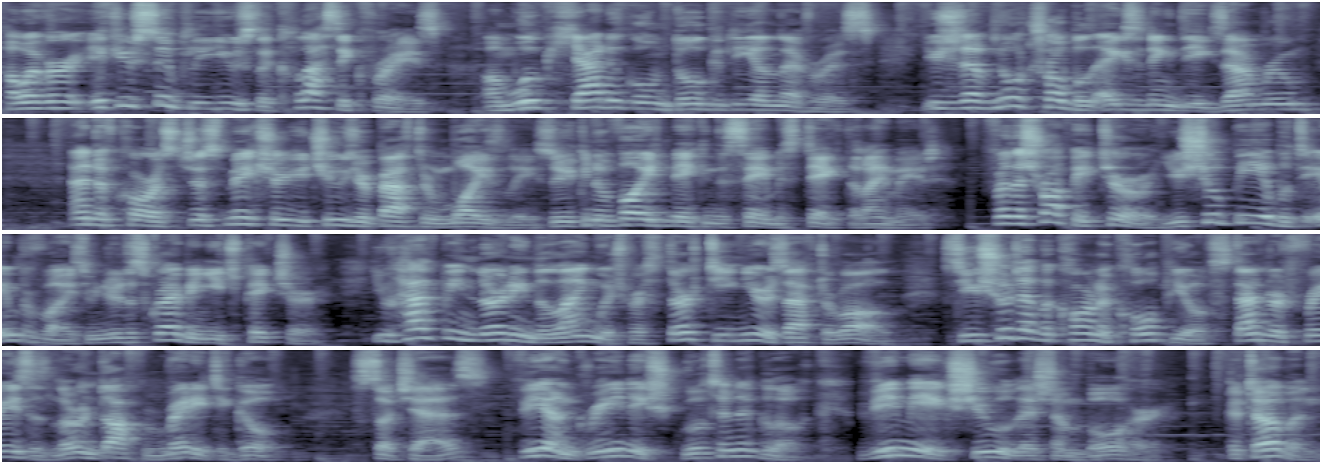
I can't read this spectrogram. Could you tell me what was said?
However, if you simply use the classic phrase, An bhfuil cead agam dulgadí an leithreas, you should have no trouble exiting the exam room, and of course, just make sure you choose your bathroom wisely so you can avoid making the same mistake that I made. For the Sraith Picture, you should be able to improvise when you're describing each picture. You have been learning the language for 13 years after all, so you should have a cornucopia of standard phrases learned off and ready to go, such as Bhí an green na gluch, Bhí mé ag siúil leis an bóthir, Gotuban,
